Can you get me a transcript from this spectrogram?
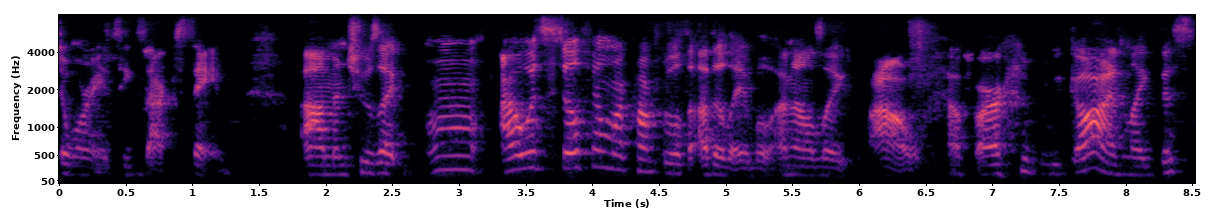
don't worry, it's the exact same." Um, and she was like, mm, I would still feel more comfortable with the other label. And I was like, wow, how far have we gone? Like this,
